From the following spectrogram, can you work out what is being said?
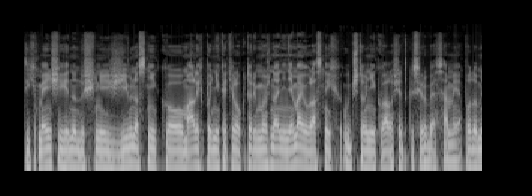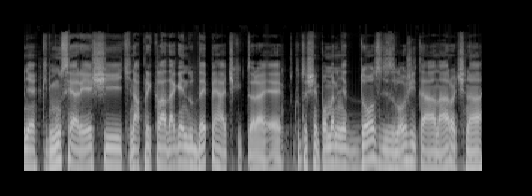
tých menších jednoduchších živnostníkov, malých podnikateľov, ktorí možno ani nemajú vlastných účtovníkov, ale všetko si robia robia sami a podobne. Keď musia riešiť napríklad agendu DPH, ktorá je skutočne pomerne dosť zložitá a náročná,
